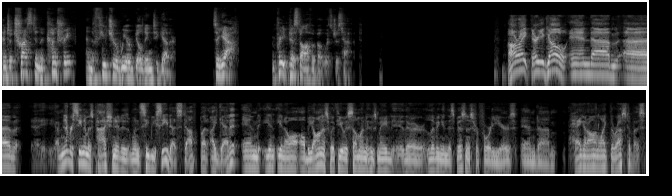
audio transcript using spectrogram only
and to trust in the country and the future we are building together. So, yeah, I'm pretty pissed off about what's just happened. All right, there you go. And um, uh, I've never seen him as passionate as when CBC does stuff, but I get it. And you, you know, I'll, I'll, be honest with you, as someone who's made their living in this business for 40 years and um, hanging on like the rest of us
